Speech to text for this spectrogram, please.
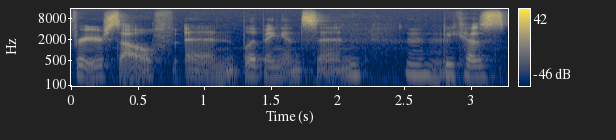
for yourself and living in sin Mm-hmm. because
